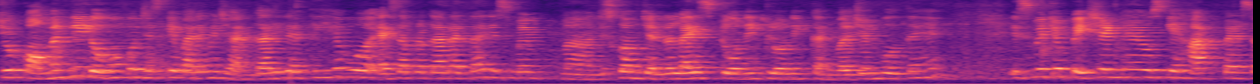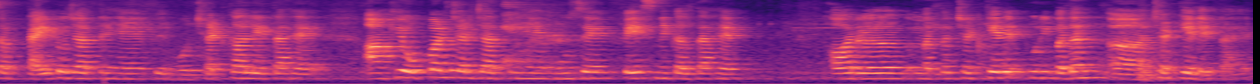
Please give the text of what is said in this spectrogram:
जो कॉमनली लोगों को जिसके बारे में जानकारी रहती है, वो ऐसा प्रकार रहता है जिसमें जिसको हम जनरलाइज टोनिक क्लोनिक कन्वर्जन बोलते हैं। इसमें जो पेशेंट है, उसके हाथ पैर सब टाइट हो जाते हैं, फिर वो झटका लेता है, आँखें ऊपर चढ़ जाती हैं, मुँह से फेस निकलता है, और मतलब झटके पूरी बदन झटके लेता है।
